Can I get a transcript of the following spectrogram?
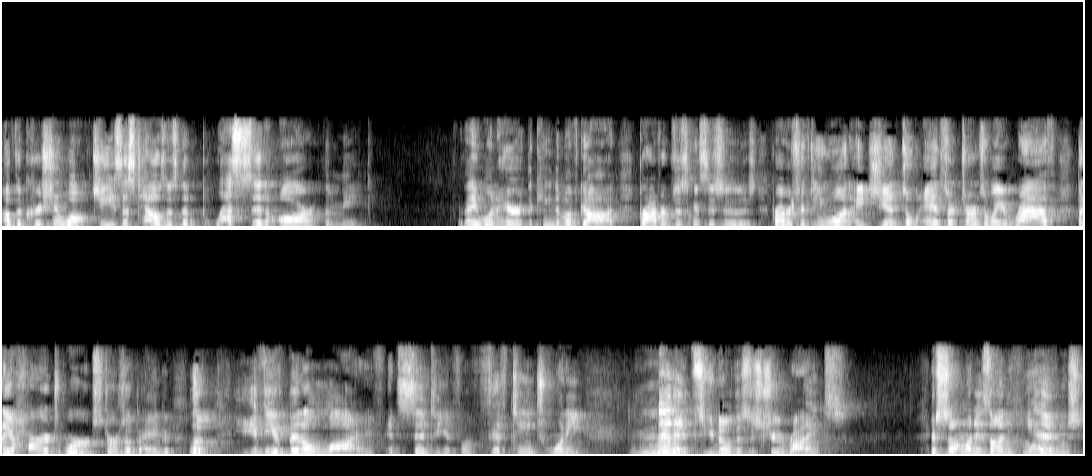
of the Christian walk. Jesus tells us that blessed are the meek for they will inherit the kingdom of God. Proverbs is consistent with this. Proverbs 15:1, a gentle answer turns away wrath, but a hard word stirs up anger. Look, if you've been alive and sentient for 15, 20 minutes, you know this is true, right? If someone is unhinged,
